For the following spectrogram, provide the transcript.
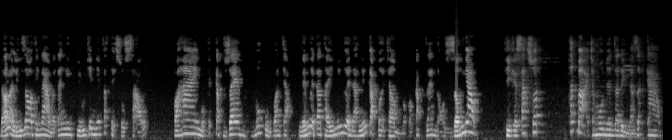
Đó là lý do thế nào người ta nghiên cứu trên nhiễm sắc thể số 6 có hai, một cái cặp gen vô cùng quan trọng. Nếu người ta thấy những người đàn, những cặp vợ chồng mà có cặp gen nó giống nhau, thì cái xác suất thất bại trong hôn nhân gia đình là rất cao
